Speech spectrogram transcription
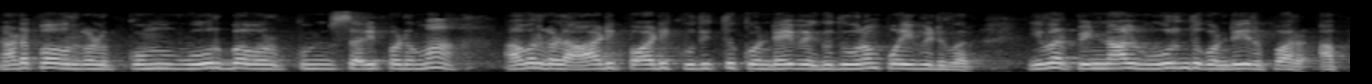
நடப்பவர்களுக்கும் ஊர்பவருக்கும் சரிப்படுமா? அவர்கள் ஆடி பாடி குதித்து கொண்டே வெகு தூரம் போய்விடுவர். இவர் பின்னால் ஊர்ந்து கொண்டு இருப்பார். அப்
